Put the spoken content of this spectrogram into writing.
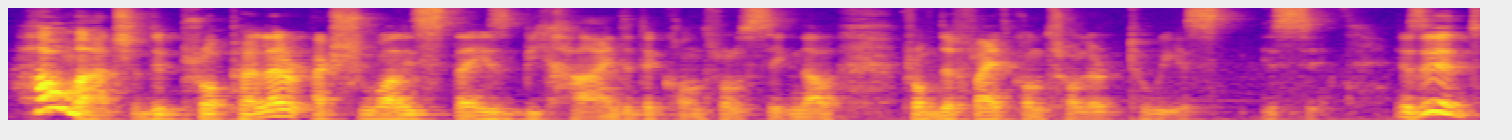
how much the propeller actually stays behind the control signal from the flight controller to ESC? Is it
